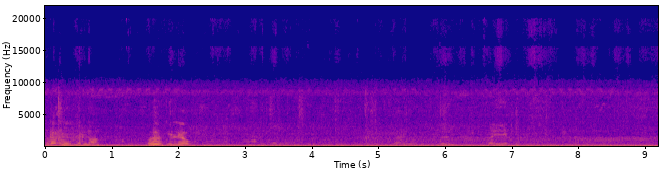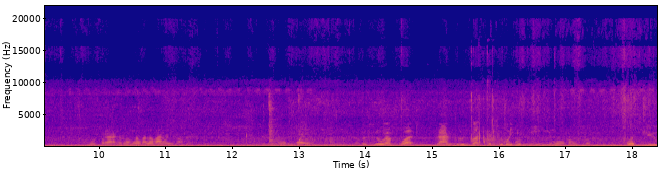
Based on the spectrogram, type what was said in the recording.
ระวังลมนะพี่น้องเออเห็นแล้วรถพระราชระวังระวังคือว่ากวาดร้า ที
